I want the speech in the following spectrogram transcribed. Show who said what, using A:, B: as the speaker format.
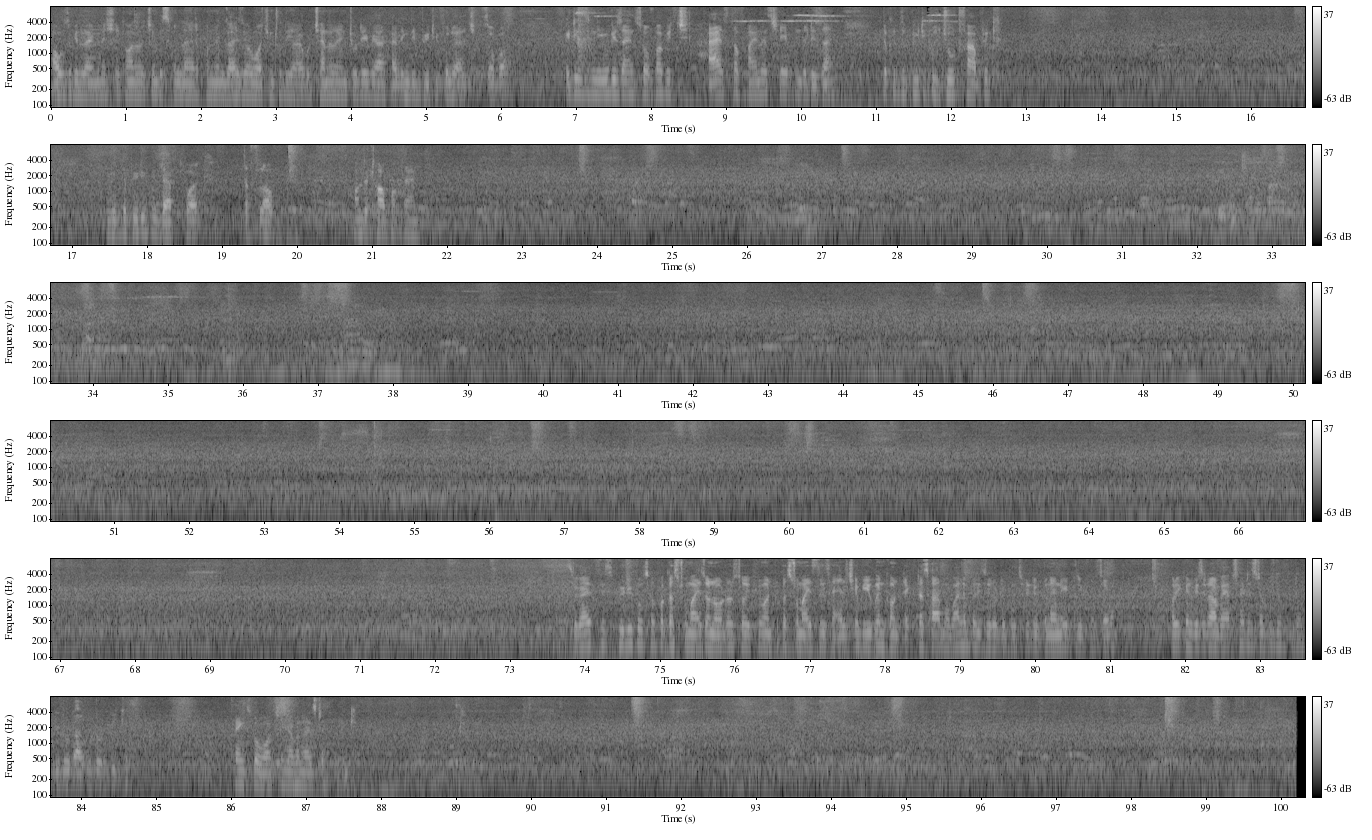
A: Bismillahirrahmanirrahim. Guys, you are watching to the iWood channel and today we are having the beautiful L-shape sofa. It is the new design sofa which has the finest shape in the design. Look at the beautiful jute fabric. With the beautiful depth work, the flow on the top of that. सकते हैं। So guys this beautiful sofa customized on order so if you want to customize this l shape you can contact us. Our mobile number is 0333 or you can visit our website is www.iwood.pk thanks for watching. Have a nice day. Thank you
